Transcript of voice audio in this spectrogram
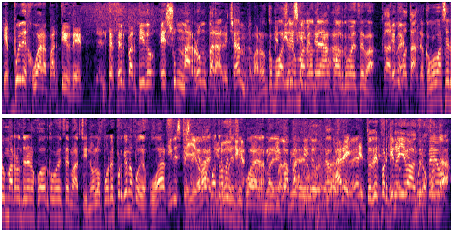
que puede jugar a partir del de tercer partido es un marrón para De Champs. marrón cómo va a ser un marrón tener un jugador como Benzema? Claro, Pero cómo va a ser un marrón tener un jugador como Benzema? Si no lo pones, ¿por qué no puede jugar? Tienes que, llevaba cuatro meses sin jugar en el Madrid. Vale, entonces ¿por qué no lleva otro, Jota?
